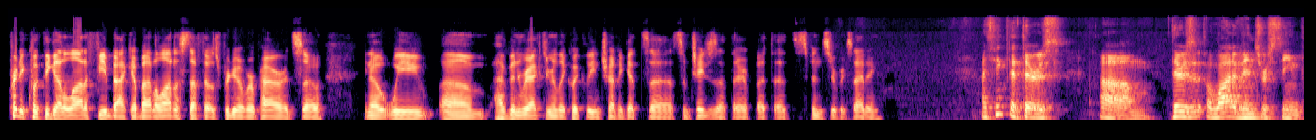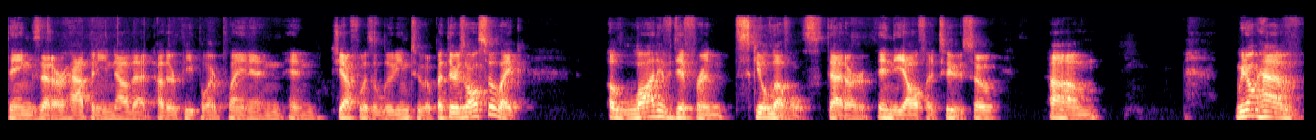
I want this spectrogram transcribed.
pretty quickly got a lot of feedback about a lot of stuff that was pretty overpowered. So you know we um, have been reacting really quickly and trying to get uh, some changes out there, but it's been super exciting. I think that there's um, there's a lot of interesting things that are happening now that other people are playing it, and, and Jeff was alluding to it. But there's also like a lot of different skill levels that are in the alpha too. So um, we don't have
